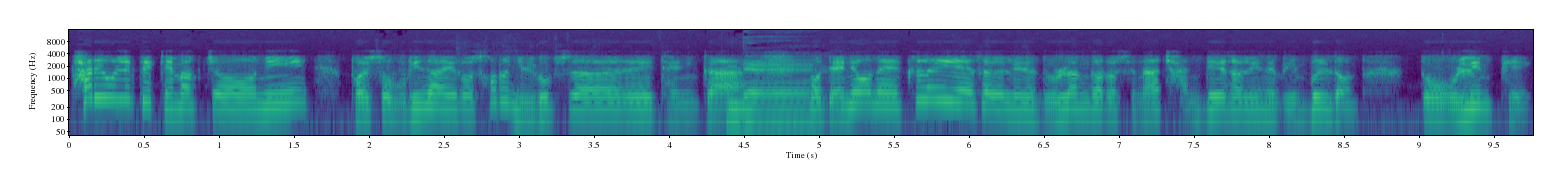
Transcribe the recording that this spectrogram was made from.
파리올림픽 개막전이 벌써 우리 나이로 37살이 되니까 네. 뭐 내년에 클레이에서 열리는 롤랑가로스나 잔디에서 열리는 윈블던 또 올림픽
